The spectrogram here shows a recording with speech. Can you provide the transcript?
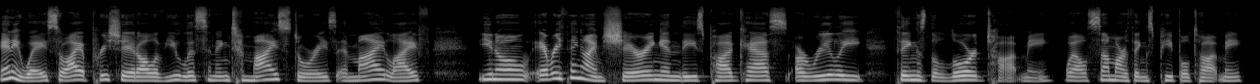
Anyway, so I appreciate all of you listening to my stories and my life You know, everything I'm sharing in these podcasts are really things the Lord taught me. Well, some are things people taught me,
